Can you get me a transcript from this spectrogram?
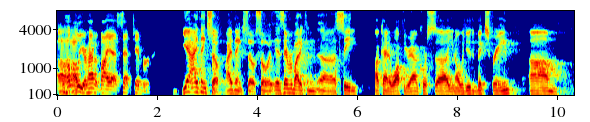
uh, well, hopefully you'll have it by uh, September. Yeah, I think so. I think so. So as everybody can uh, see, I'll kind of walk you around. Of course, uh, you know, we do the big screen. Um,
